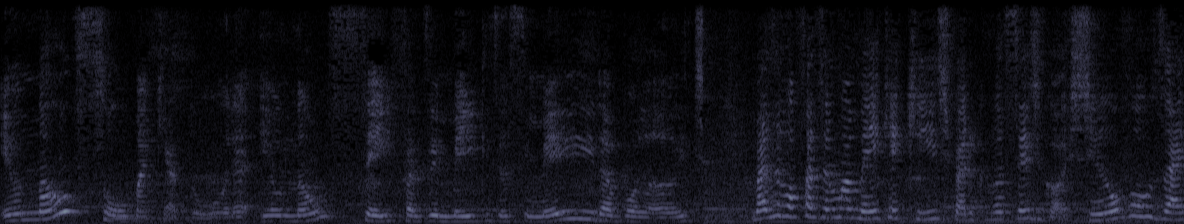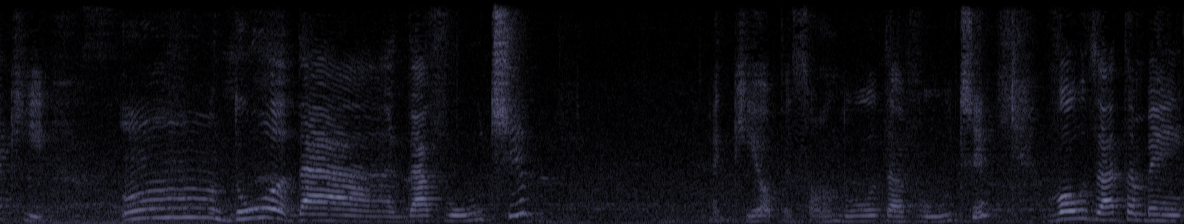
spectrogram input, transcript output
Eu não sou maquiadora, eu não sei fazer makes assim mirabolante, mas eu vou fazer uma make aqui, espero que vocês gostem. Eu vou usar aqui um duo da, da Vult, Aqui, ó, pessoal, duo da Vult. Vou usar também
